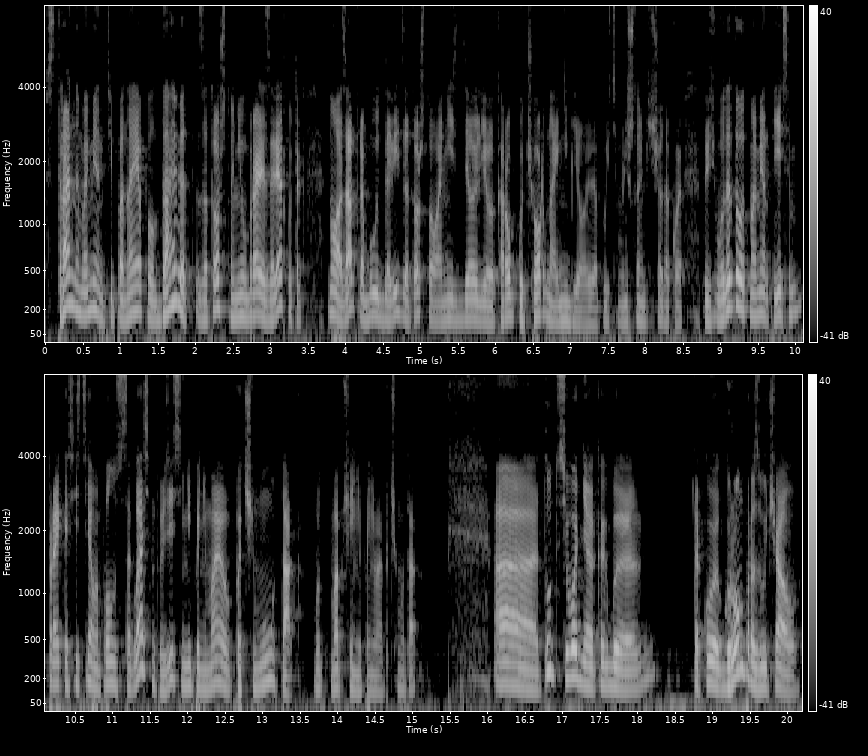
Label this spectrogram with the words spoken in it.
странный момент, типа на Apple давят за то, что они убрали зарядку, так, ну а завтра будут давить за то, что они сделали коробку черной, а не белой, допустим, или что-нибудь еще такое. То есть вот это вот момент, если про экосистему полностью согласен, то здесь я не понимаю, почему так. Вот вообще не понимаю, почему так. А, тут сегодня как бы такой гром прозвучал,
